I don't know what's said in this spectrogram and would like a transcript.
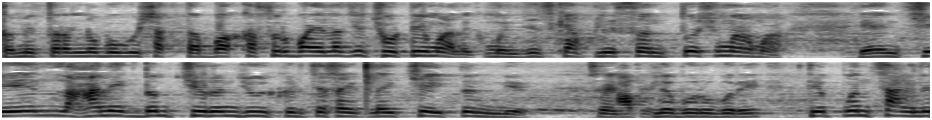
तर मित्रांनो बघू शकता बकासूर बैलाचे छोटे मालक म्हणजेच की आपले संतोष मामा यांचे लहान एकदम चिरंजीव इकडच्या साईडला चैतन्य. आपल्या बरोबर आहे. ते पण चांगले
